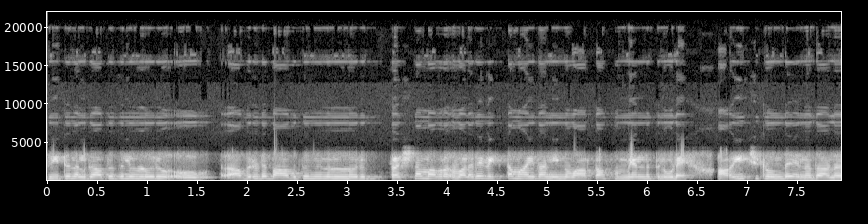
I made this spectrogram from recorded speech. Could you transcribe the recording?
സീറ്റ് നൽകാത്തതിലുള്ള ഒരു അവരുടെ ഭാഗത്തു നിന്നുള്ള ഒരു പ്രശ്നം അവർ വളരെ വ്യക്തമായി തന്നെ ഇന്ന് വാർത്താ സമ്മേളനത്തിലൂടെ അറിയിച്ചിട്ടുണ്ട് എന്നതാണ്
